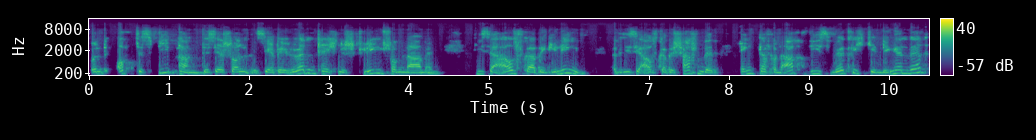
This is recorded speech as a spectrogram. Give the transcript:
Und ob das BIPAM, das ja schon sehr behördentechnisch klingt vom Namen, dieser Aufgabe gelingt, also diese Aufgabe schaffen wird, hängt davon ab, wie es wirklich gelingen wird,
